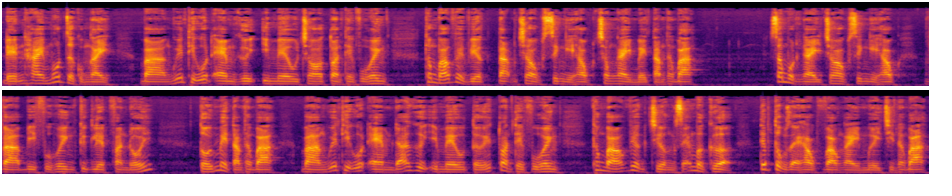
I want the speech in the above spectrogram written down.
Đến 21 giờ cùng ngày, bà Nguyễn Thị Út Em gửi email cho toàn thể phụ huynh thông báo về việc tạm cho học sinh nghỉ học trong ngày 18 tháng 3. Sau một ngày cho học sinh nghỉ học và bị phụ huynh kịch liệt phản đối, tối 18 tháng 3, bà Nguyễn Thị Út Em đã gửi email tới toàn thể phụ huynh thông báo việc trường sẽ mở cửa, tiếp tục dạy học vào ngày 19 tháng 3.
